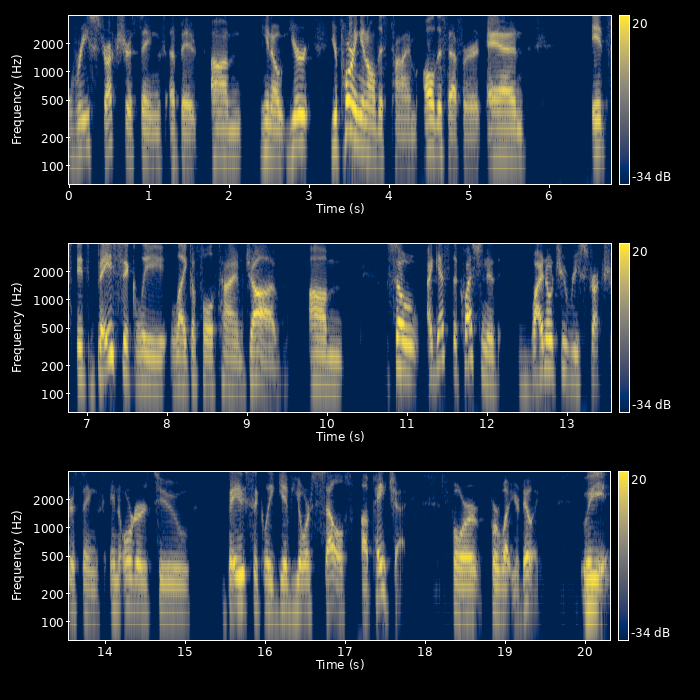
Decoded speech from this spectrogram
restructure things a bit, um, you know, you're you're pouring in all this time, all this effort, and it's it's basically like a full-time job. Um, so I guess the question is, why don't you restructure things in order to basically give yourself a paycheck for for what you're doing? We,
